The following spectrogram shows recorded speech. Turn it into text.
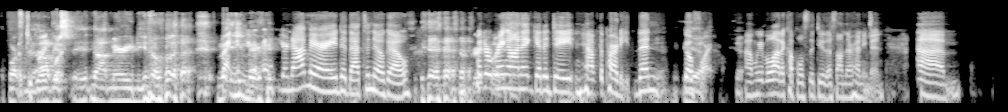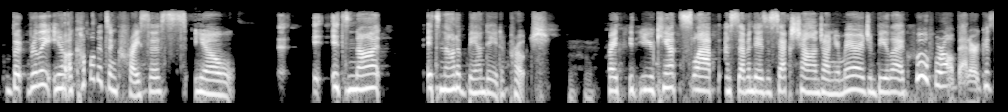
apart that's from the obvious, question. not married, you know. right. If you're, if you're, not married, that's a no go. Put a ring on it, get a date, and have the party. Then yeah. go yeah. for it. Yeah. Um, we have a lot of couples that do this on their honeymoon. Um, but really, you know, a couple that's in crisis, you know, it, it's not it's not a band-aid approach. Mm-hmm. Right? You can't slap a seven days of sex challenge on your marriage and be like, whew, we're all better. Because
